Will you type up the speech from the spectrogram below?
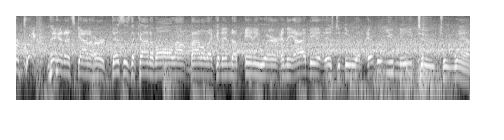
This could be over quick. Man, that's gotta hurt. This is the kind of all-out battle that could end up anywhere, and the idea is to do whatever you need to to win.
